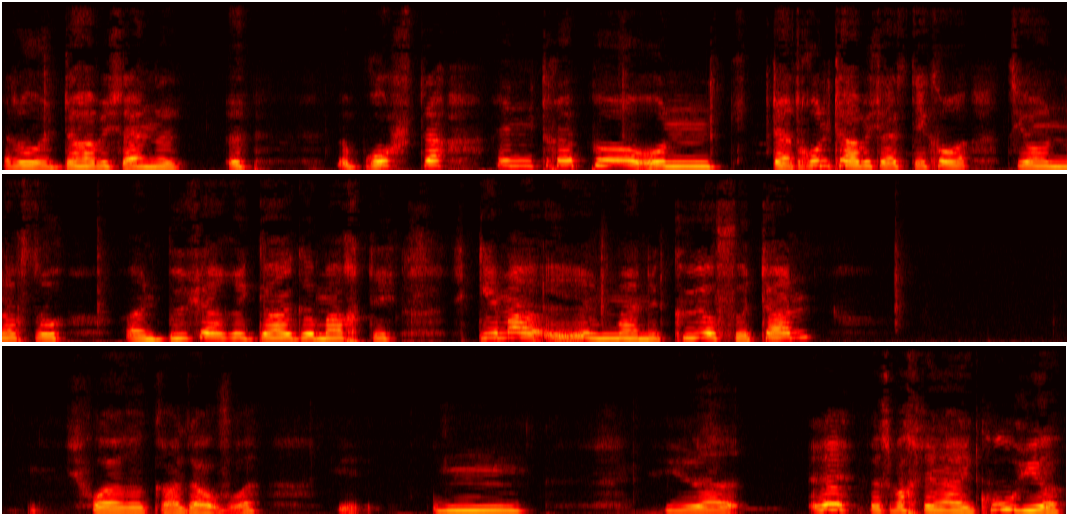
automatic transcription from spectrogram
also da habe ich eine äh, Bruchsteintreppe und darunter habe ich als Dekoration noch so ein Bücherregal gemacht. Ich, ich gehe mal in meine Kühe füttern. Ich feuere gerade auf. Hm, hier äh, was macht denn eine Kuh hier?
